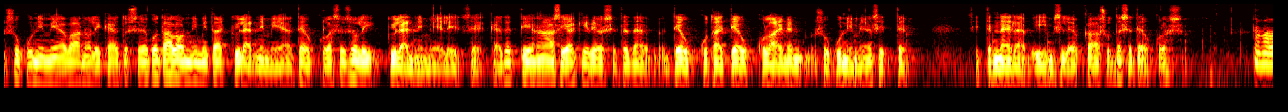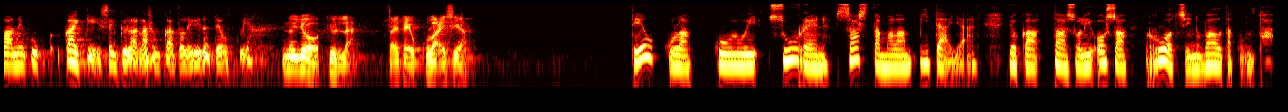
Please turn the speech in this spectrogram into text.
sukunimiä, vaan oli käytössä joko talon nimi tai kylän nimi, ja Teukkulassa se oli kylän nimi, eli se käytettiin ihan asiakirjoissa tätä Teukku tai Teukkulainen sukunimiä sitten, sitten näillä ihmisillä, jotka asuvat tässä Teukkulassa tavallaan niin kuin kaikki sen kylän asukkaat oli niitä teukkuja. No joo, kyllä. Tai teukkulaisia. Teukkula kuului suureen Sastamalan pitäjään, joka taas oli osa Ruotsin valtakuntaa.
